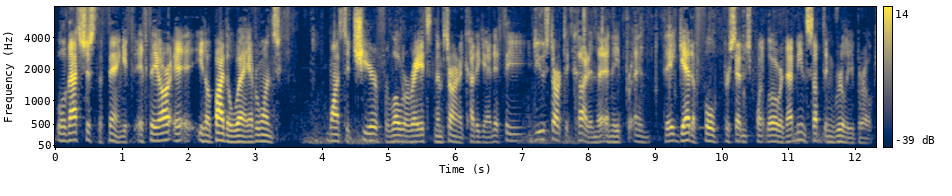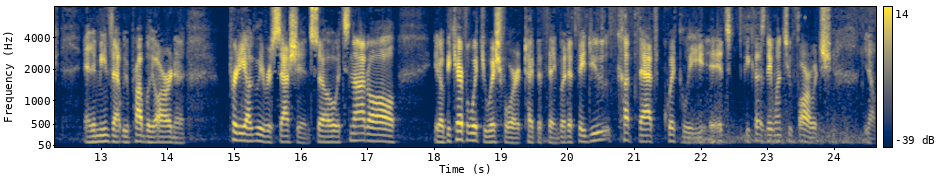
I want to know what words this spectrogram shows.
Well, that's just the thing. If if they are, eh, eh, you know, by the way, everyone's wants to cheer for lower rates and them starting to cut again. If they do start to cut and, and they and they get a full percentage point lower, that means something really broke, and it means that we probably are in a pretty ugly recession. So it's not all, you know, be careful what you wish for type of thing. But if they do cut that quickly, it's because they went too far, which, you know,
